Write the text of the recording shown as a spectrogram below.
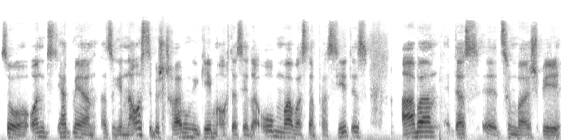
So, und er hat mir also genaueste Beschreibung gegeben, auch dass er da oben war, was dann passiert ist. Aber dass äh, zum Beispiel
